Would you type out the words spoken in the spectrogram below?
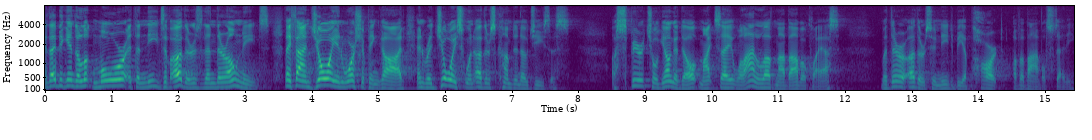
And they begin to look more at the needs of others than their own needs. They find joy in worshiping God and rejoice when others come to know Jesus. A spiritual young adult might say, Well, I love my Bible class, but there are others who need to be a part of a Bible study.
